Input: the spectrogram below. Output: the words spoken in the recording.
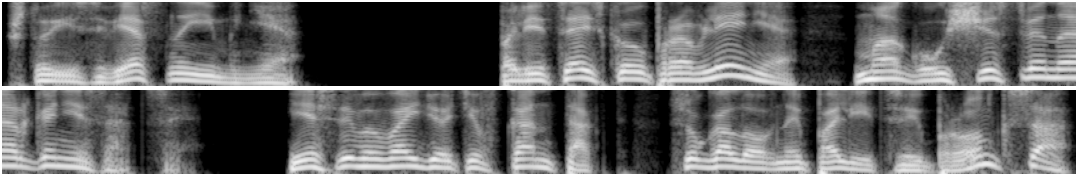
что известно и мне. Полицейское управление — могущественная организация. Если вы войдете в контакт с уголовной полицией Бронкса,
